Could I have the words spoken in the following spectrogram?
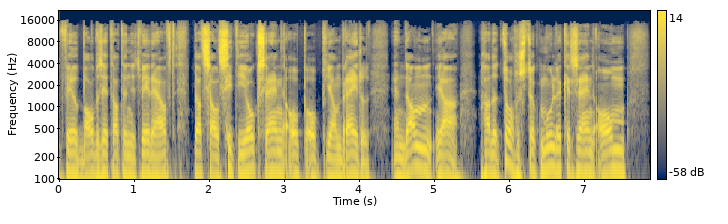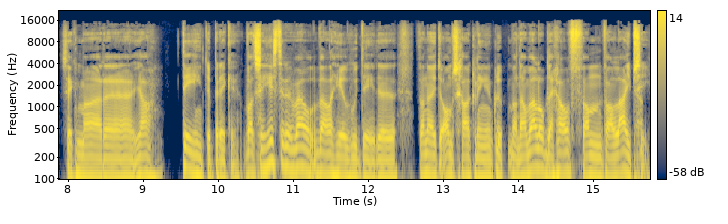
veel balbezit had in de tweede helft... dat zal City ook zijn op, op Jan Breidel. En dan ja, gaat het toch een stuk moeilijker zijn om zeg maar, eh, ja, tegen te prikken. Wat ze gisteren wel, wel heel goed deden vanuit de omschakelingenclub, maar dan wel op de helft van, van Leipzig.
